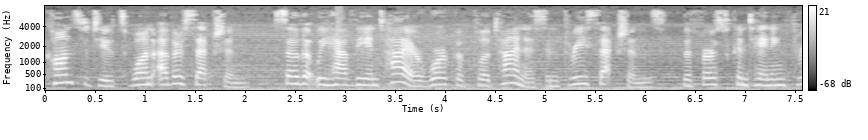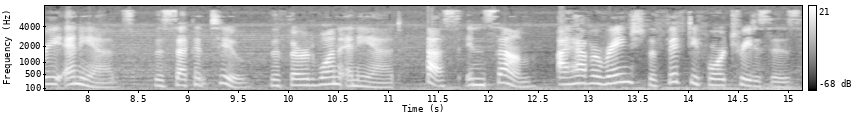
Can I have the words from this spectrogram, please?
constitutes one other section, so that we have the entire work of Plotinus in three sections, the first containing three Enneads, the second two, the third one Ennead. Thus, in sum, I have arranged the 54 treatises,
